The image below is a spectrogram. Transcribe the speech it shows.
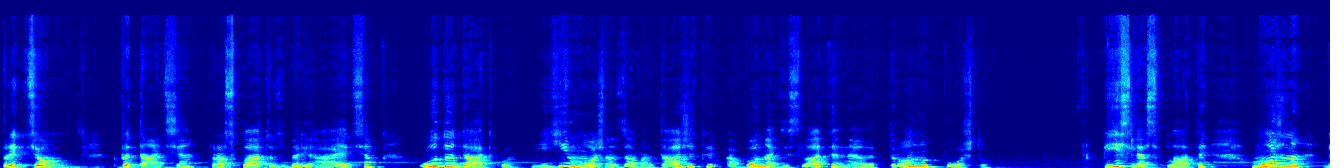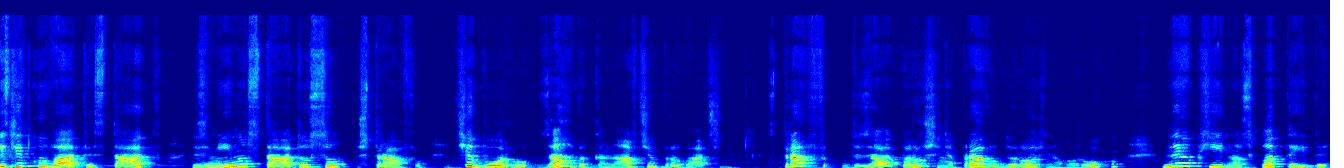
При цьому квитанція про сплату зберігається у додатку. Її можна завантажити або надіслати на електронну пошту. Після сплати можна відслідкувати стат, зміну статусу штрафу чи боргу за виконавчим провадженням. Штраф за порушення правил дорожнього руху необхідно сплатити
